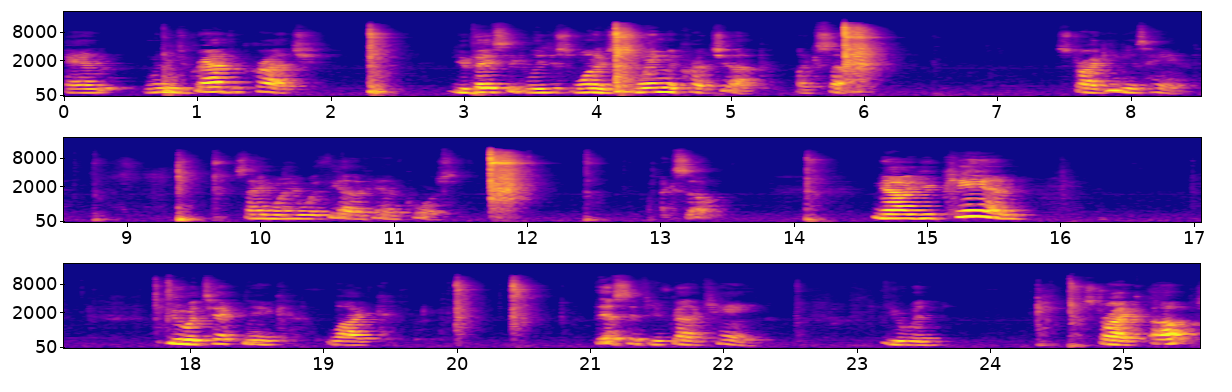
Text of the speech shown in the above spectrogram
And when he's grabbed the crutch, you basically just want to swing the crutch up, like so, striking his hand. Same way with the other hand, of course, like so. Now you can do a technique like this if you've got a cane. You would strike up,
